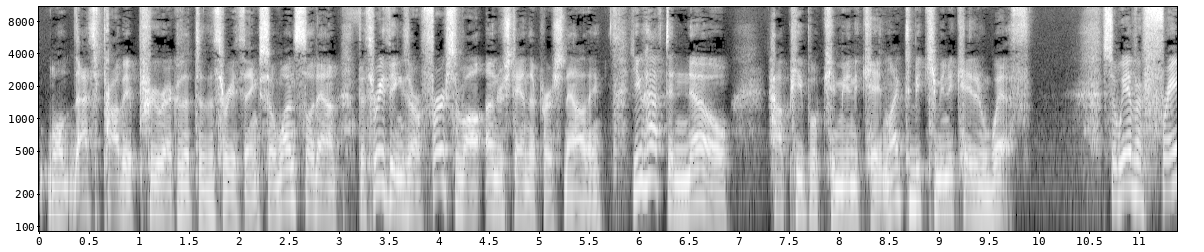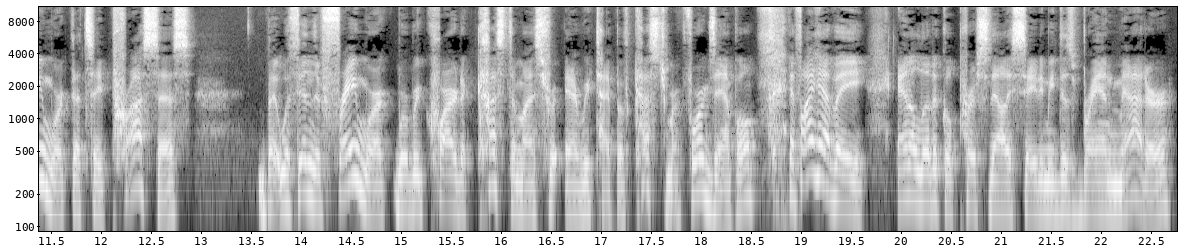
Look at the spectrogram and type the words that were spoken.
well, that's probably a prerequisite to the three things. So one, slow down. The three things are, first of all, understand their personality. You have to know how people communicate and like to be communicated with. So we have a framework that's a process, but within the framework, we're required to customize for every type of customer. For example, if I have a analytical personality say to me, does brand matter?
